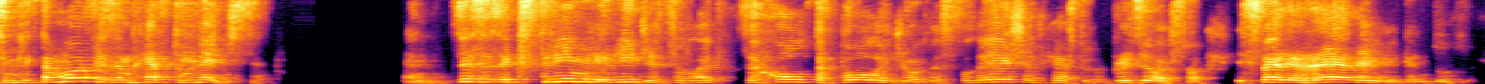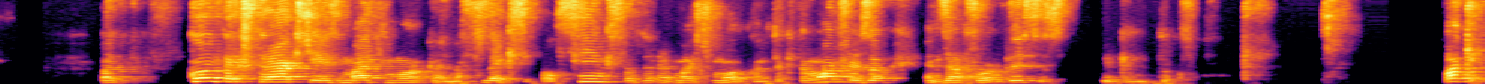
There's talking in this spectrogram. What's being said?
symplectomorphism have to match them. And this is extremely rigid. So like the whole topology of the foliation has to be preserved. So it's very rare you can do this. But contact structure is much more kind of flexible thing. So there are much more contactomorphism. And therefore this is, you can do. Okay.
